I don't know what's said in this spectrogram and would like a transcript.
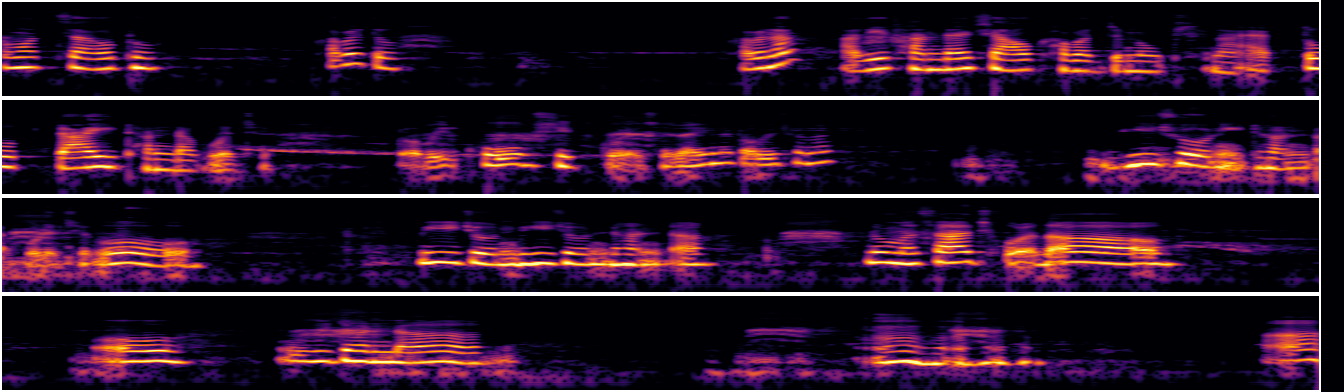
তোমার চা ওঠো। খাবে তো? খাবে না? আজকে ঠান্ডায় চাও খাবার জন্য উঠছে না। এতটাই ঠান্ডা পড়েছে। টবির খুব শীত করেছে, তাই না টবি শোনা ভীষণই ঠান্ডা পড়েছে গো। ভীষণ ভীষণ ঠান্ডা। একটু মাসাজ করে দাও। ও, খুবই ঠান্ডা। হুম হুম হুম। আহ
